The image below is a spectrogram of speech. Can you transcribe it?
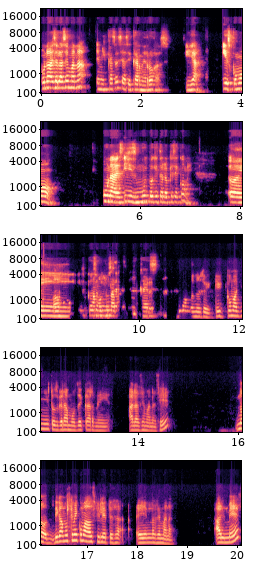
una vez a la semana en mi casa se hace carne rojas y ya. Y es como una vez, y es muy poquito lo que se come. Ay, una, no sé, que coma 500 gramos de carne a la semana, ¿sí? No, digamos que me coma dos filetes en la semana al mes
